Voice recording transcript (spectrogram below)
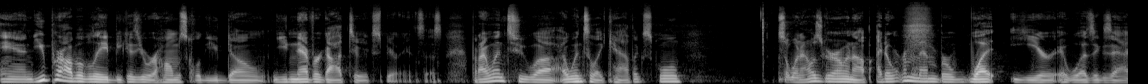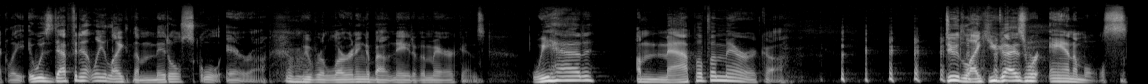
and you probably because you were homeschooled, you don't you never got to experience this. But I went to uh, I went to like Catholic school. So when I was growing up, I don't remember what year it was exactly. It was definitely like the middle school era. Mhm. We were learning about Native Americans. We had a map of America. Dude, like you guys were animals.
